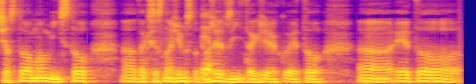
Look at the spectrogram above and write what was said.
často a mám místo, tak se snažím stopaře vzít, takže jako je to, je to,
